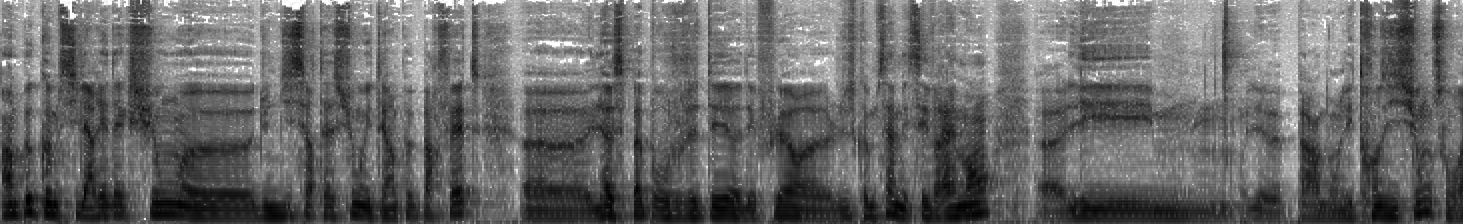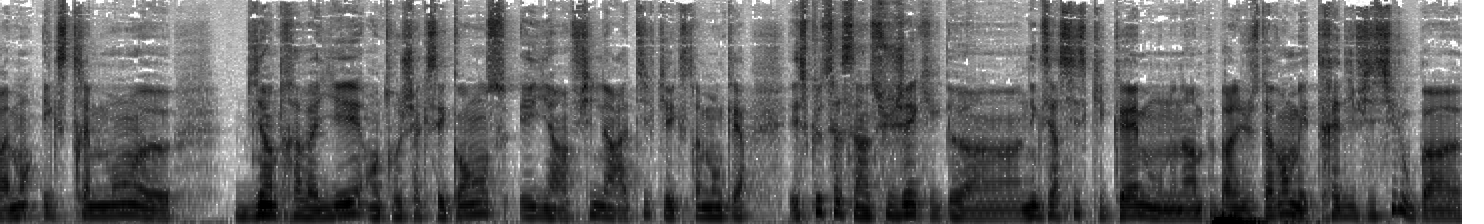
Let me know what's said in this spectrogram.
un peu comme si la rédaction d'une dissertation était un peu parfaite. là, c'est pas pour vous jeter des fleurs juste comme ça, mais c'est vraiment les, pardon, les transitions sont vraiment extrêmement bien travaillé entre chaque séquence et il y a un fil narratif qui est extrêmement clair. Est-ce que ça c'est un sujet, euh, un exercice qui est quand même, on en a un peu parlé juste avant, mais très difficile ou pas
